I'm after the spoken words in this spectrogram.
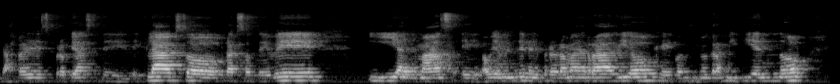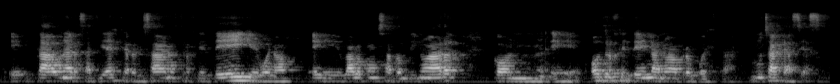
las redes propias de, de, Claxo, Claxo TV y además eh, obviamente en el programa de radio que continuó transmitiendo cada una de las actividades que realizaba nuestro GT y que bueno, vamos a continuar con otro GT en la nueva propuesta. Muchas gracias.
